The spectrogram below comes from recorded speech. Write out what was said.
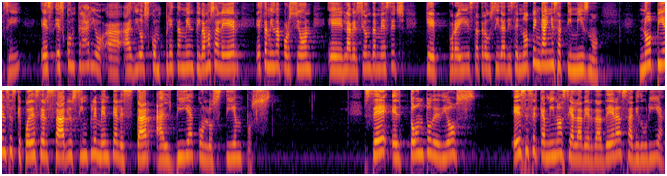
¿Sí? Es, es contrario a, Dios completamente. Y vamos a leer esta misma porción en la versión de Message que por ahí está traducida. Dice, no te engañes a ti mismo. No pienses que puedes ser sabio simplemente al estar al día con los tiempos. Sé el tonto de Dios. Ese es el camino hacia la verdadera sabiduría.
